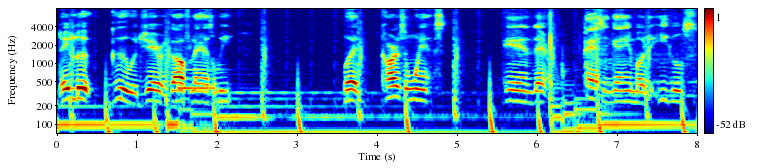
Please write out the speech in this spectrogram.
they looked good with Jared Goff last week. But Carson Wentz, and their passing game of the Eagles.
